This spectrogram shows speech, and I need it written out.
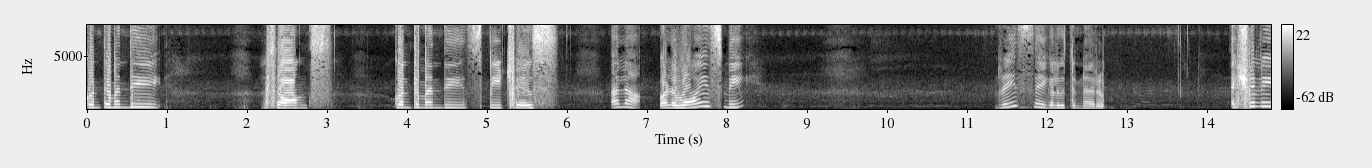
కొంతమంది సాంగ్స్ కొంతమంది స్పీచెస్ అలా వాళ్ళ వాయిస్ని రేస్ చేయగలుగుతున్నారు. యాక్చువల్లీ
